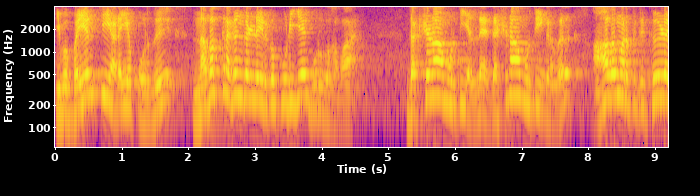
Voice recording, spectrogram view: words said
இப்போ பயிற்சி அடைய போகிறது நவக்கிரகங்களில் இருக்கக்கூடிய குரு பகவான். தட்சிணாமூர்த்தி அல்ல. தட்சிணாமூர்த்திங்கிறவர் ஆலமரத்துக்கு கீழே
